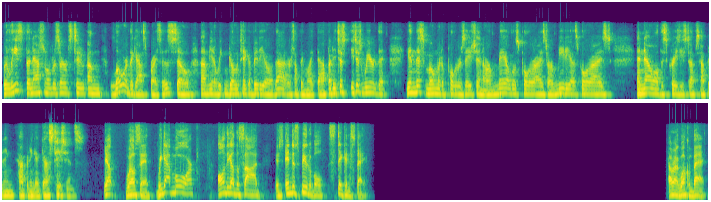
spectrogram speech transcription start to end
released the national reserves to um, lower the gas prices. So, um, you know, we can go take a video of that or something like that. But it's just it's just weird that in this moment of polarization, our mail is polarized, our media is polarized, and now all this crazy stuff's happening happening at gas stations. Yep, well said. We got more on the other side. It's indisputable. Stick and stay. All right, welcome back.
